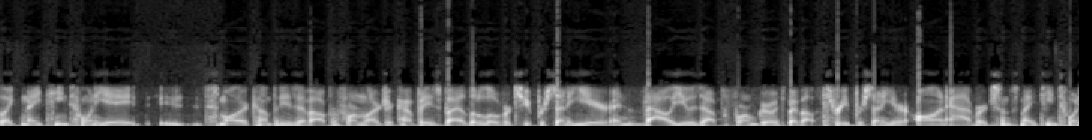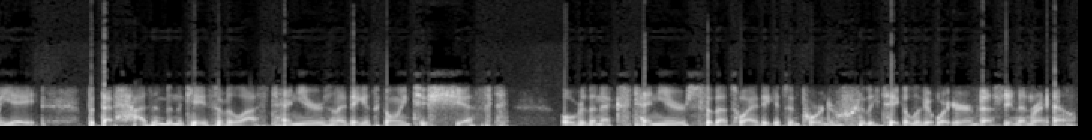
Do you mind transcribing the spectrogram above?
like 1928, smaller companies have outperformed larger companies by a little over 2% a year, and value has outperformed growth by about 3% a year on average since 1928. But that hasn't been the case over the last 10 years, and I think it's going to shift over the next 10 years. So that's why I think it's important to really take a look at what you're investing in right now.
